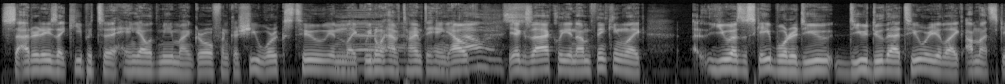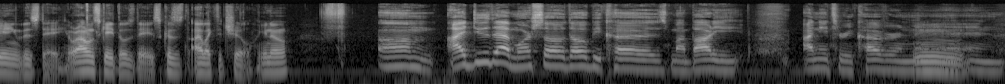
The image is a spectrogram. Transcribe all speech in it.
Saturdays I keep it to hang out with me and my girlfriend because she works too, and like we don't have time to hang out. balance. Yeah, exactly. And I'm thinking like. You as a skateboarder, do you do you do that too? Where you're like, I'm not skating this day, or I don't skate those days because I like to chill. You know? Um, I do that more so though because my body, I need to recover and Mm. and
